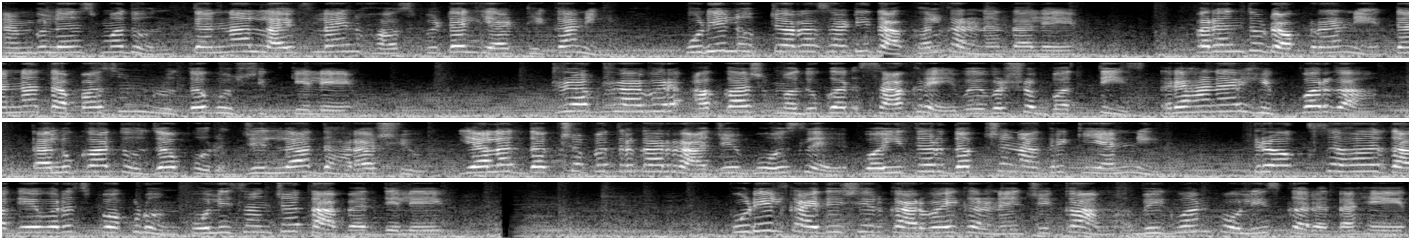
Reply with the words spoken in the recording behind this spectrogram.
अँब्युलन्स मधून त्यांना लाईफलाईन हॉस्पिटल या ठिकाणी पुढील उपचारासाठी दाखल करण्यात आले. परंतु डॉक्टरांनी त्यांना तपासून मृत घोषित केले. ट्रक ड्रायव्हर आकाश मधुकर साखरे वय वर्ष बत्तीस राहणार हिप्परगा तालुका तुळजापूर जिल्हा धाराशिव. याला दक्ष पत्रकार राजे भोसले व इतर दक्ष नागरिक यांनी ट्रकसह जागेवरच पकडून पोलिसांच्या ताब्यात दिले. पुढील कायदेशीर कारवाई करण्याचे काम भिगवण पोलीस करत आहेत.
